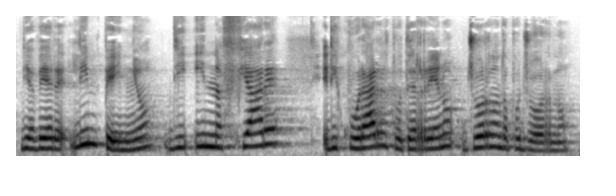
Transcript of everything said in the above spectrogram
di avere l'impegno di innaffiare e di curare il tuo terreno giorno dopo giorno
